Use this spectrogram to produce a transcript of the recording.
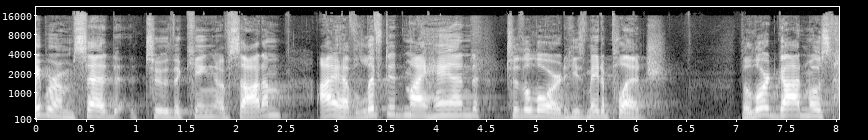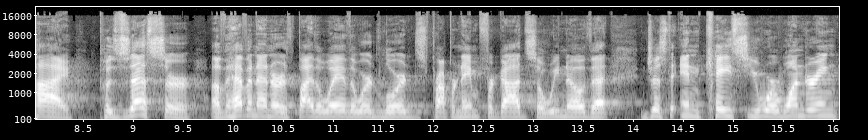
Abram said to the king of Sodom, I have lifted my hand to the Lord. He's made a pledge. The Lord God Most High possessor of heaven and earth. By the way, the word Lord's proper name for God, so we know that just in case you were wondering,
